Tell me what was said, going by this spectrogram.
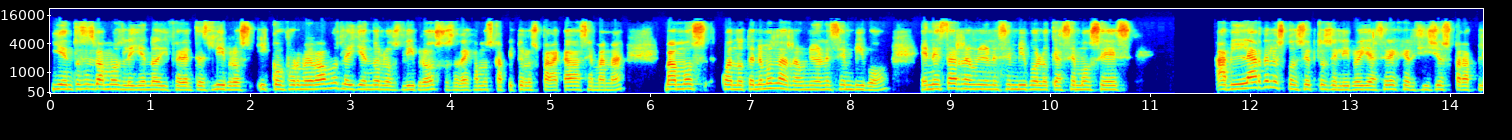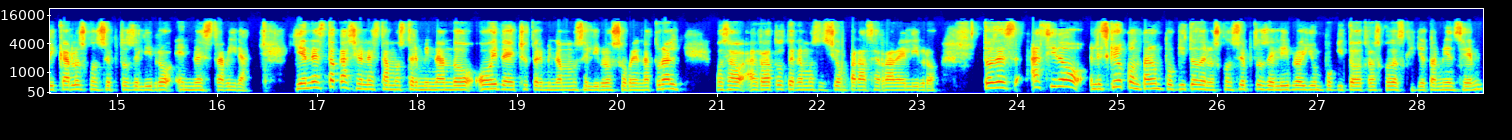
y entonces vamos leyendo diferentes libros y conforme vamos leyendo los libros, o sea, dejamos capítulos para cada semana, vamos, cuando tenemos las reuniones en vivo, en estas reuniones en vivo lo que hacemos es hablar de los conceptos del libro y hacer ejercicios para aplicar los conceptos del libro en nuestra vida. Y en esta ocasión estamos terminando, hoy de hecho terminamos el libro sobrenatural, o sea, al rato tenemos sesión para cerrar el libro. Entonces, ha sido, les quiero contar un poquito de los conceptos del libro y un poquito de otras cosas que yo también sé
